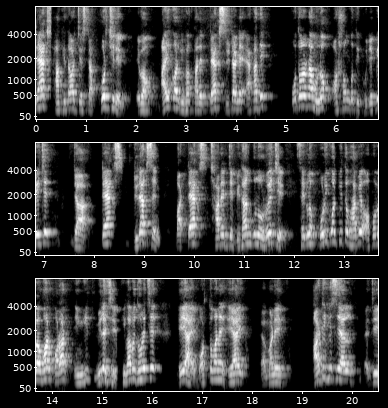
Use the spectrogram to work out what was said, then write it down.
ট্যাক্স ফাঁকি দেওয়ার চেষ্টা করছিলেন এবং আয়কর বিভাগ তাদের ট্যাক্স রিটার্নে একাধিক প্রতারণামূলক অসঙ্গতি খুঁজে পেয়েছে, যা ট্যাক্স ডিডাকশন বা ট্যাক্স ছাড়ের যে বিধানগুলো রয়েছে, সেগুলো পরিকল্পিতভাবে অপব্যবহার করার ইঙ্গিত মিলেছে। কীভাবে ধরেছে? এআই, বর্তমানে এআই মানে আর্টিফিশিয়াল যে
